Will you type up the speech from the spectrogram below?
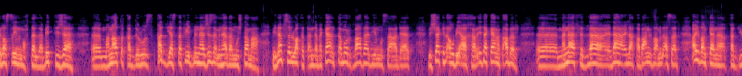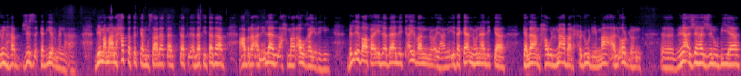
فلسطين المحتلة باتجاه آه، مناطق الدروز قد يستفيد منها جزء من هذا المجتمع. بنفس الوقت عندما كانت تمر بعض هذه المساعدات بشكل أو بآخر إذا كانت عبر آه، منافذ لها علاقة مع نظام الأسد أيضا كان قد ينهب جزء كبير منها. بما معنى حتى تلك المساعدات التي تذهب عبر الهلال الأحمر أو غيره. بالإضافة إلى ذلك أيضا يعني إذا كان هنالك كلام حول معبر حدودي مع الأردن آه، من الجهه الجنوبيه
